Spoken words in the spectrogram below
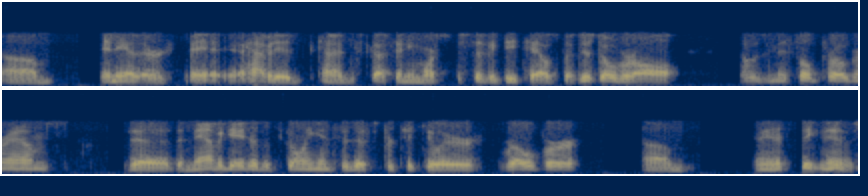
um, any other uh, happy to kind of discuss any more specific details, but just overall, those missile programs, the the navigator that's going into this particular rover. Um, I mean, it's big news.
